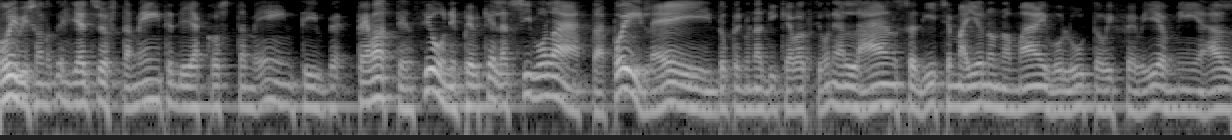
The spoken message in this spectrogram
poi vi sono degli aggiustamenti, degli accostamenti, però attenzione perché la scivolata, poi lei dopo in una dichiarazione all'ANSA dice ma io non ho mai voluto riferirmi al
